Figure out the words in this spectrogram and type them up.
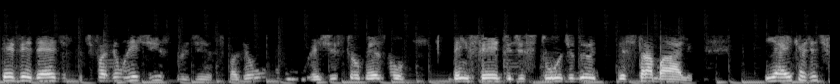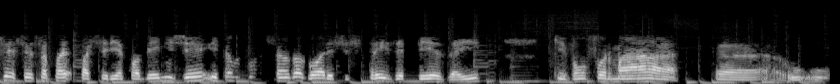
teve a ideia de, de fazer um registro disso, fazer um, um, registro mesmo bem feito de estúdio do, desse trabalho. E aí que a gente fez essa parceria com a BMG e estamos lançando agora esses três EPs aí que vão formar uh, o,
